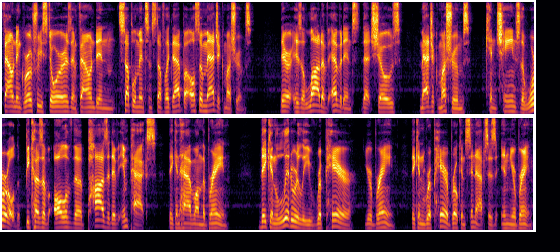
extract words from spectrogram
found in grocery stores and found in supplements and stuff like that, but also magic mushrooms. There is a lot of evidence that shows magic mushrooms can change the world because of all of the positive impacts they can have on the brain. They can literally repair your brain they can repair broken synapses in your brain.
